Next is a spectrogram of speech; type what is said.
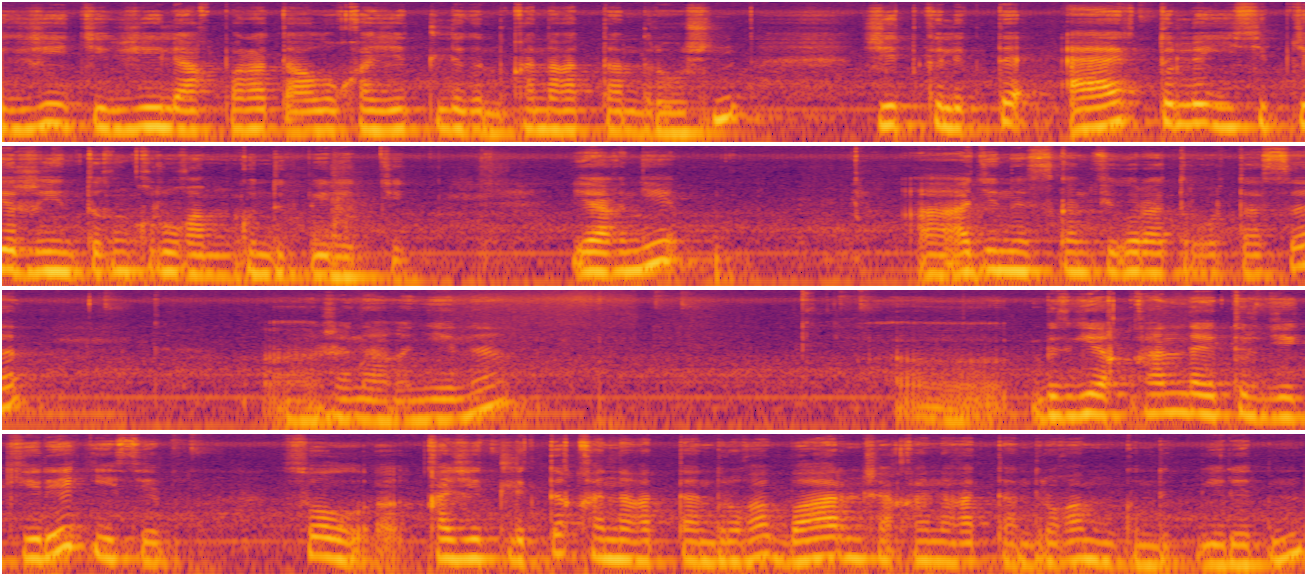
егжей тегжейлі ақпарат алу қажеттілігін қанағаттандыру үшін жеткілікті әртүрлі есептер жиынтығын құруға мүмкіндік береді дейді. Яғни 1с конфигуратор ортасы жаңағы нені? Бізге қандай түрде керек есеп сол қажеттілікті қанағаттандыруға барынша қанағаттандыруға мүмкіндік беретін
